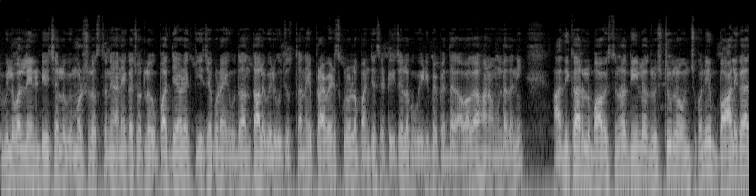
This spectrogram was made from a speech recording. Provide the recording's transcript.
విలువలు లేని టీచర్లు విమర్శలు వస్తున్నాయి. అనేక చోట్ల ఉపాధ్యాయుడే టీచర్ కూడా ఈ ఉదాంతాలు వెలుగు చూస్తున్నాయి. ప్రైవేట్ స్కూళ్ళలో పనిచేసే టీచర్లకు వీటిపై పెద్దగా అవగాహన ఉండదని అధికారులు భావిస్తున్నారు. దీనిలో దృష్టిలో ఉంచుకొని బాలికల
